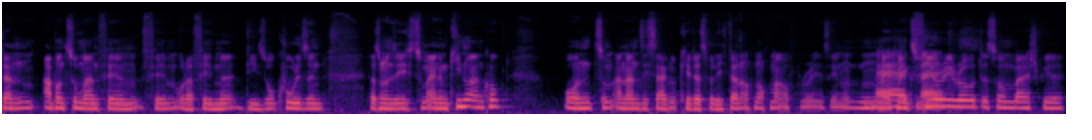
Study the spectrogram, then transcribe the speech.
dann ab und zu mal einen Film, Film oder Filme, die so cool sind, dass man sich zum einen im Kino anguckt und zum anderen sich sagt, okay, das will ich dann auch nochmal auf Blu-ray sehen. Und Mad, Mad Max. Fury Road ist so ein Beispiel,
